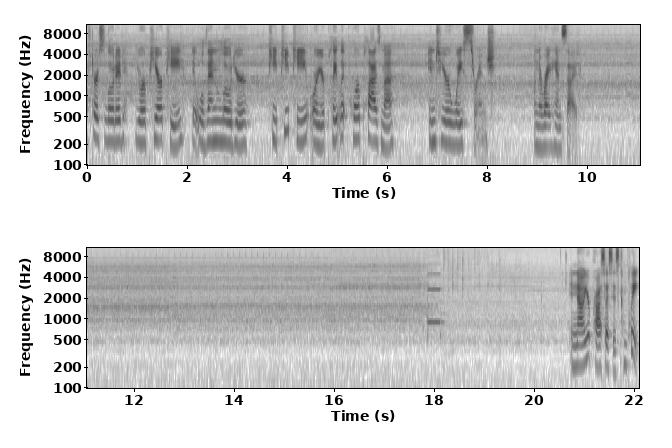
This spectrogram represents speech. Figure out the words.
After it's loaded your PRP, it will then load your PPP or your platelet poor plasma into your waste syringe on the right hand side. And now your process is complete.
